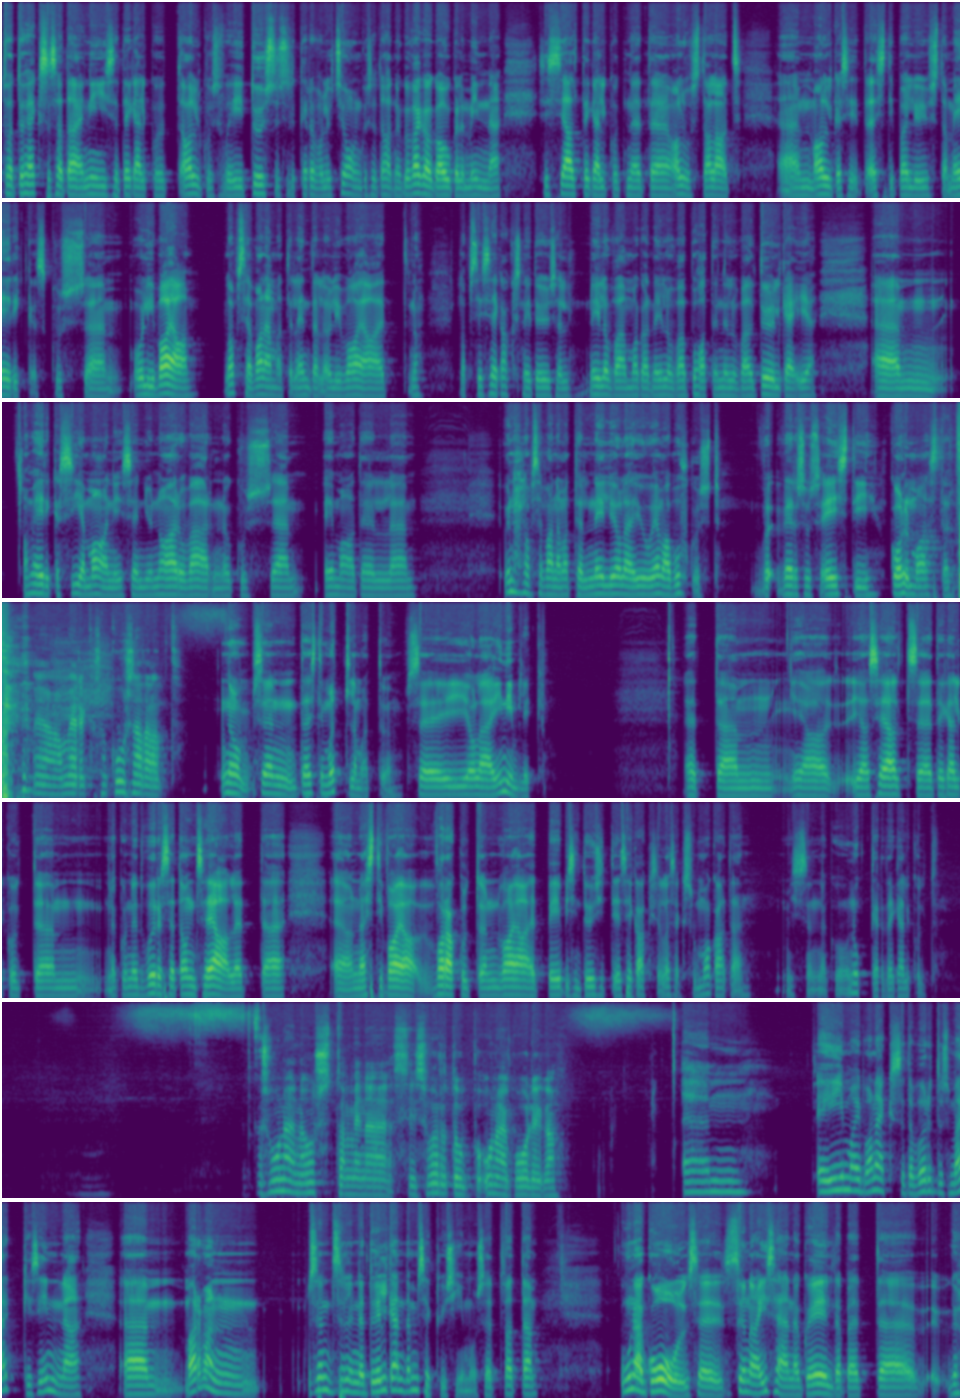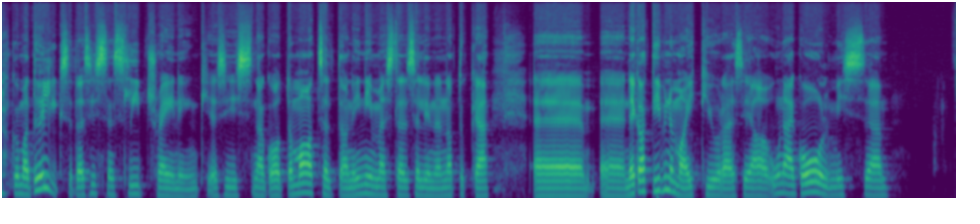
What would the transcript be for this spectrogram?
tuhat üheksasada, nii see tegelikult algus või tööstuslik revolutsioon, kui sa tahad nagu väga kaugele minna, siis sealt tegelikult need äh, alustalad ähm, algasid hästi palju just Ameerikas, kus ähm, oli vaja, lapsevanematel endal oli vaja, et noh, laps ei segaks neid öösel, neil on vaja magada, neil on vaja puhata, neil on vaja tööl käia. Ameerikas siiamaani see on ju naeruväärne, kus äh, emadel äh, või noh, lapsevanematel, neil ei ole ju emapuhkust versus Eesti kolm aastat ja Ameerikas on kuus nädalat. no see on täiesti mõtlematu, see ei ole inimlik. et ähm, ja, ja sealt see tegelikult ähm, nagu need võrsed on seal, et äh, on hästi vaja, varakult on vaja, et beebi sind öösiti ei segaks ja laseks sul magada, mis on nagu nukker tegelikult. kas unenõustamine siis võrdub unekooliga? Ähm,? ei, ma ei paneks seda võrdusmärki sinna ähm,. ma arvan, see on selline tõlgendamise küsimus, et vaata unekool, see sõna ise nagu eeldab, et noh, kui ma tõlgiks seda, siis see on sleep training ja siis nagu automaatselt on inimestel selline natuke äh, negatiivne maik juures ja unekool, mis äh,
